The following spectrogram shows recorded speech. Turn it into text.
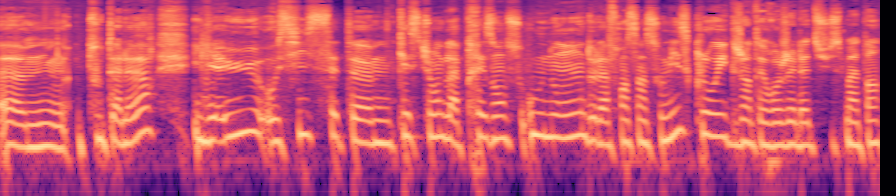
euh, tout à l'heure. Il y a eu aussi cette euh, question de la présence ou non de la France insoumise. Chloé que j'interrogeais là-dessus ce matin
